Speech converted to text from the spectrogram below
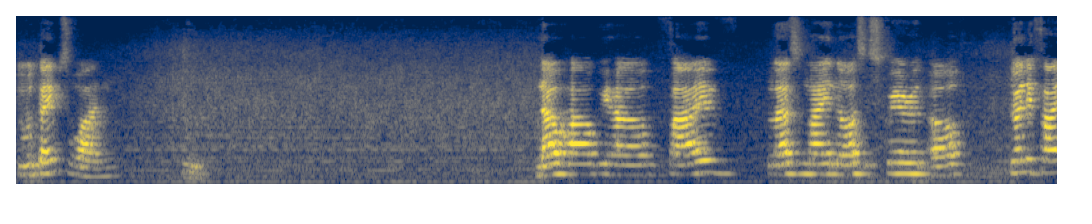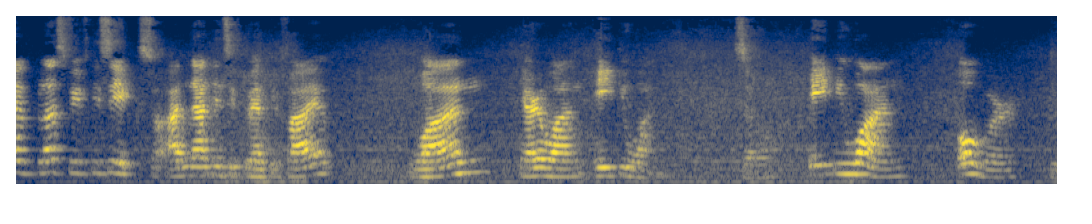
2 times 1, 2. Now how we have 5 plus minus square root of 25 plus 56. So add natin si 25. 1, carry 1, 81. So 81 over 2.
